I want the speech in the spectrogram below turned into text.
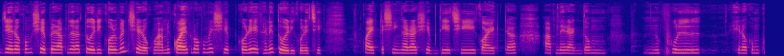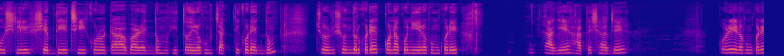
যেরকম শেপের আপনারা তৈরি করবেন সেরকম। আমি কয়েক রকমের শেপ করে এখানে তৈরি করেছি। কয়েকটা সিঙ্গারার শেপ দিয়েছি, কয়েকটা আপনার একদম ফুল এরকম কুশলির শেপ দিয়েছি, কোনোটা আবার একদম হিত এরকম চাকতি করে একদম সুন্দর করে কোনাকুনি এরকম করে আগে হাতে সাজে করে এরকম করে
